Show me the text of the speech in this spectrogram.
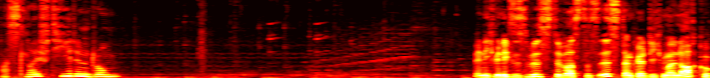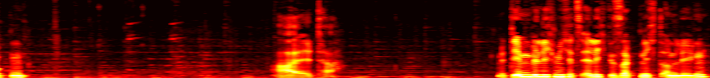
Was läuft hier denn rum? Wenn ich wenigstens wüsste, was das ist, dann könnte ich mal nachgucken. Alter. Mit dem will ich mich jetzt ehrlich gesagt nicht anlegen.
